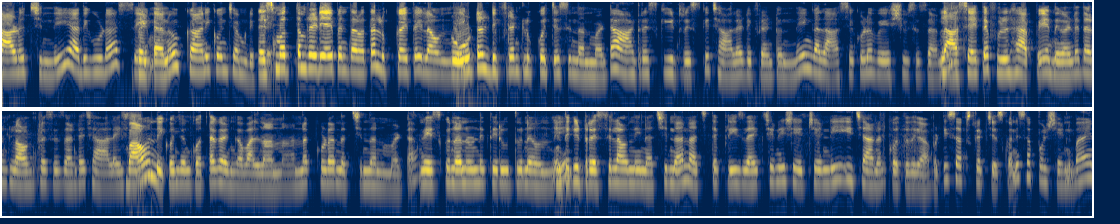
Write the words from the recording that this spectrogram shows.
తాడు వచ్చింది అది కూడా పెట్టాను కానీ కొంచెం డ్రెస్ మొత్తం రెడీ అయిపోయిన తర్వాత లుక్ అయితే ఇలా ఉంది. టోటల్ డిఫరెంట్ లుక్ వచ్చేసింది అనమాట ఆ డ్రెస్కి ఈ డ్రెస్కి చాలా డిఫరెంట్ ఉంది. ఇంకా లాస్ట్ కూడా వేస్ట్ చూసేసాను. లాస్ట్ అయితే ఫుల్ హ్యాపీ ఎందుకంటే దానికి లాంగ్ డ్రెస్సెస్ అంటే చాలా ఇష్టం. బాగుంది. కొంచెం కొత్తగా ఇంకా వాళ్ళ నాన్న అన్నకు కూడా నచ్చింది అనమాట వేసుకున్న నుండి తిరుగుతూనే ఉంది. ఇంతకీ డ్రెస్ ఇలా ఉంది నచ్చిందా? నచ్చితే ప్లీజ్ లైక్ చేయండి షేర్ చేయండి. ఈ ఛానల్ కొత్తది కాబట్టి సబ్స్క్రైబ్ చేసుకొని సపోర్ట్ చేయండి. బాయ్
